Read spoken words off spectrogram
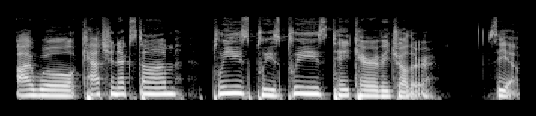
I will catch you next time. Please, please, please take care of each other. See ya.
